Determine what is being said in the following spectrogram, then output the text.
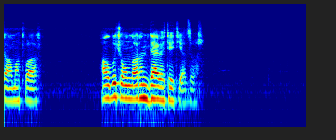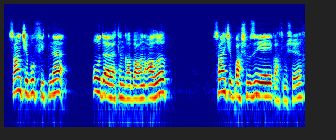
cəmat var. Halbuki onların dəvətə ehtiyacı var. Sanki bu fitnə o dəvətin qabağını alıb, sanki başımızı niyə qatmışıq?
